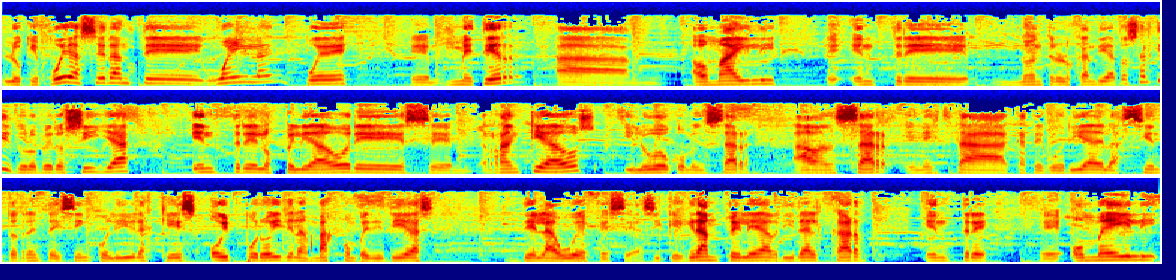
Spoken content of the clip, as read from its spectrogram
lo que puede hacer ante Wineline puede eh, meter a, a O'Malley eh, entre, no entre los candidatos al título, pero sí ya entre los peleadores eh, ranqueados y luego comenzar a avanzar en esta categoría de las 135 libras que es hoy por hoy de las más competitivas de la UFC. Así que gran pelea abrirá el card entre eh, O'Malley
